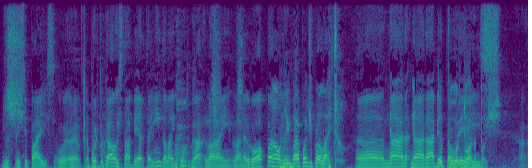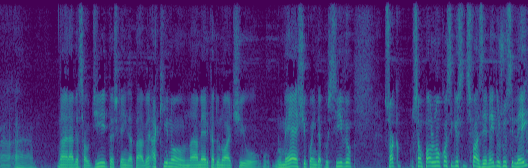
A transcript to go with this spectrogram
Dos principais. é, Portugal está aberta ainda lá em Portugal, lá, em, lá na Europa. Ah, o Neymar pode ir pra lá, então. Ah, na, na Arábia, Porto, talvez. ora, pois. Ah, na Arábia Saudita, acho que ainda está aberto. Aqui no, na América do Norte, o, no México ainda é possível. Só que o São Paulo não conseguiu se desfazer nem do Jusilei,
